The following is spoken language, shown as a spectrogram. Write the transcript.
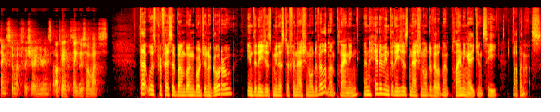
Thanks so much for sharing your insights. Okay, with us thank you so much. That was Professor Bambang Brodjonegoro, Indonesia's Minister for National Development Planning and head of Indonesia's National Development Planning Agency, Bappenas.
